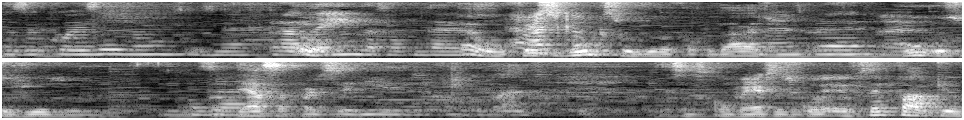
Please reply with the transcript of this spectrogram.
Fazer coisas juntos, né? Pra Eu- além da faculdade. É, o Facebook que- surgiu da faculdade, né? o Google surgiu de- de- dessa parceria de faculdade. Essas conversas de. Eu sempre falo que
